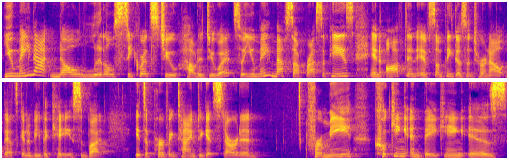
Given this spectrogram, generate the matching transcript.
you may not know little secrets to how to do it. So you may mess up recipes. And often if something doesn't turn out, that's gonna be the case. But it's a perfect time to get started for me, cooking and baking is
